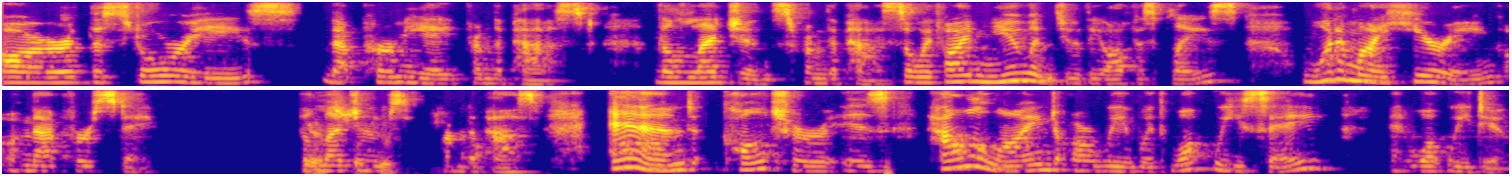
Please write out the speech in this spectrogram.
are the stories that permeate from the past, the legends from the past. So, if I'm new into the office place, what am I hearing on that first day? The yes, legends from the past. And culture is how aligned are we with what we say and what we do?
